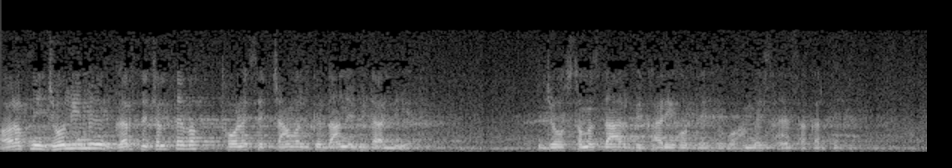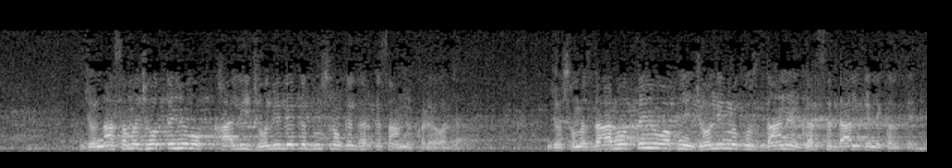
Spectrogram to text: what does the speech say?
और अपनी झोली में घर से चलते वक्त थोड़े से चावल के दाने भी डाल लिए थे। जो समझदार भिखारी होते हैं, वो हमेशा ऐसा करते हैं। जो ना समझ होते हैं, वो खाली झोली लेकर दूसरों के घर के सामने खड़े हो जाते हैं। जो समझदार होते हैं, वो अपनी झोली में कुछ दाने घर से डाल के निकलते हैं।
